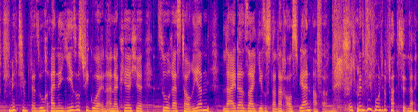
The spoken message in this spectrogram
mit dem Versuch, eine Jesusfigur in einer Kirche zu restaurieren. Leider sah Jesus danach aus wie ein Affe. Ich bin Simone Pateleit.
